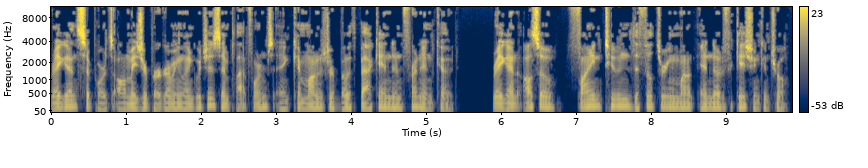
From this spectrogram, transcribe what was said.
Raygun supports all major programming languages and platforms and can monitor both backend and front end code. Raygun also fine tuned the filtering and notification control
